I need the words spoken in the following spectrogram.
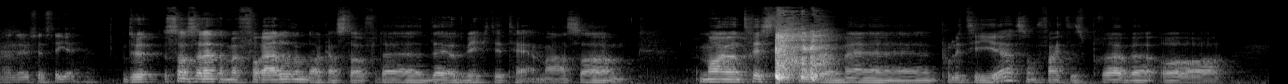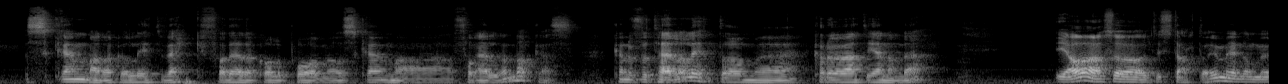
Men hun syns det er gøy. Du, sånn som dette med foreldrene deres, da, for det, det er jo et viktig tema. Altså, vi har jo en trist historie med politiet, som faktisk prøver å skremme dere litt vekk fra det dere holder på med, å skremme foreldrene deres. Kan du fortelle litt om eh, hva du har vært igjennom der? Ja, altså, det starta jo med når vi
